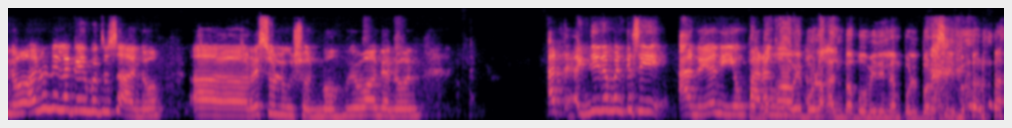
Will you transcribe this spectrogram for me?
ano, ano nilagay mo doon sa ano, uh, resolution mo, yung mga ganun. At hindi naman kasi, ano yan eh, yung parang... Pabukawi Bulacan ba bumili ng pulbor si Ibarra?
